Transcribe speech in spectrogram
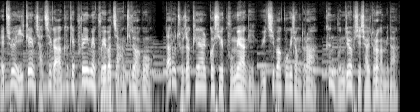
애초에 이 게임 자체가 크게 프레임에 구애받지 않기도 하고 따로 조작해야 할 것이 구매하기, 위치 바꾸기 정도라 큰 문제 없이 잘 돌아갑니다.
